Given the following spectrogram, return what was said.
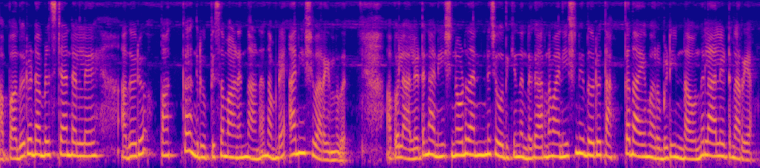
അപ്പോൾ അതൊരു ഡബിൾ സ്റ്റാൻഡ് അല്ലേ? അതൊരു പക്ക ഗ്രൂപ്പിസമാണെന്നാണ് നമ്മുടെ അനീഷ് പറയുന്നത്. അപ്പോൾ ലാലേട്ടൻ അനീഷിനോട് തന്നെ ചോദിക്കുന്നുണ്ട്. കാരണം അനീഷിന് ഇതൊരു തക്കതായ മറുപടി ഉണ്ടാവുമെന്ന് ലാലേട്ടൻ അറിയാം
